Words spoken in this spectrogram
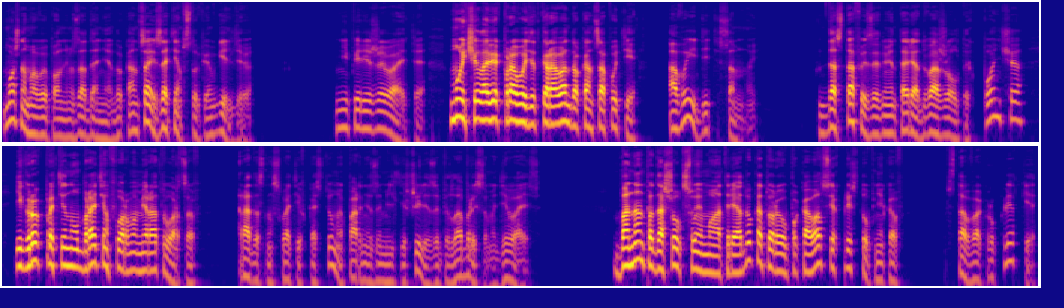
Можно мы выполним задание до конца и затем вступим в гильдию?» «Не переживайте. Мой человек проводит караван до конца пути, а вы идите со мной». Достав из инвентаря два желтых понча, игрок протянул братьям форму миротворцев. Радостно схватив костюмы, парни замельтешили за белобрысом, одеваясь. Банан подошел к своему отряду, который упаковал всех преступников. Встав вокруг клетки,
